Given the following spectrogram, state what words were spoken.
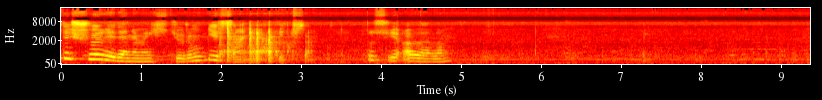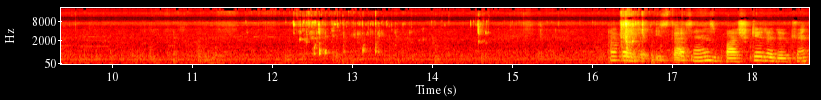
Bir de şöyle denemek istiyorum. Bir saniye lütfen. Bu suyu alalım. Arkadaşlar isterseniz başka yere dökün.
